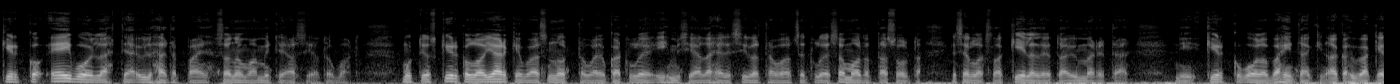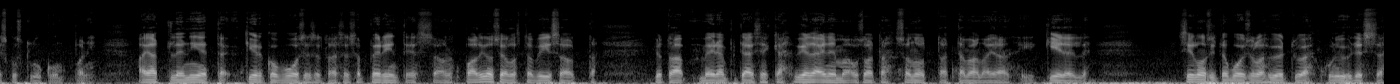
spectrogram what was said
Kirkko ei voi lähteä ylhäältä päin sanomaan, miten asiat ovat. Mutta jos kirkolla on järkevää sanottavaa, joka tulee ihmisiä lähelle sillä tavalla, että se tulee samalta tasolta ja sellaisella kielellä, jota ymmärretään, niin kirkko voi olla vähintäänkin aika hyvä keskustelukumppani. Ajattelen niin, että kirkon vuosisataisessa perinteessä on paljon sellaista viisautta, jota meidän pitäisi ehkä vielä enemmän osata sanottaa tämän ajan kielelle. Silloin sitä voisi olla hyötyä, kun yhdessä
